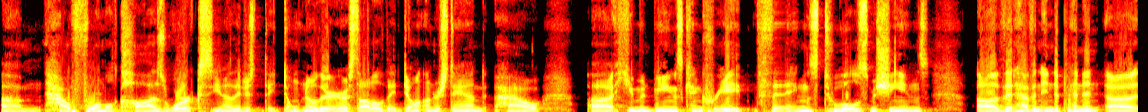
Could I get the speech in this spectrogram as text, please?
um, how formal cause works. You know, they just they don't know their Aristotle. They don't understand how uh, human beings can create things, tools, machines uh, that have an independent uh,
